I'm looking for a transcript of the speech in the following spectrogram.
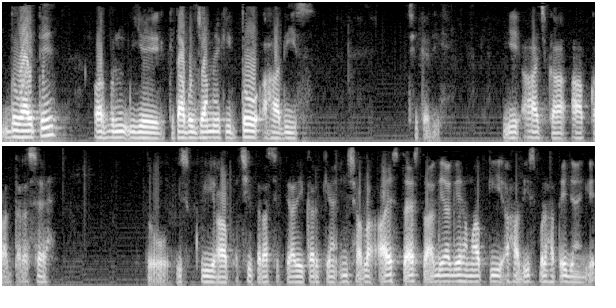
دو آیتیں اور یہ کتاب الجامع کی دو احادیث۔ ٹھیک ہے جی۔ یہ آج کا آپ کا درس ہے۔ تو اس کی آپ اچھی طرح سے تیاری کر کے انشاءاللہ آہستہ آہستہ آگے آگے ہم آپ کی احادیث بڑھاتے جائیں گے۔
